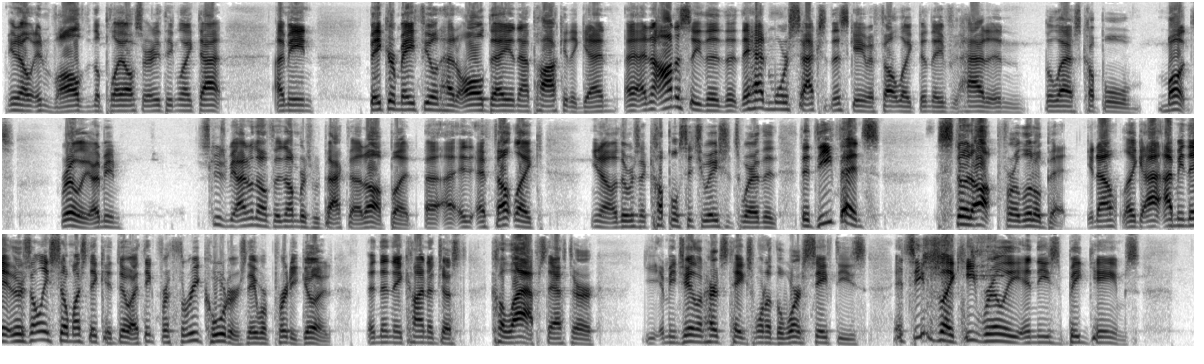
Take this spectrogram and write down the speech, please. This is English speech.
you know, involved in the playoffs or anything like that. I mean, Baker Mayfield had all day in that pocket again, and honestly, the, the they had more sacks in this game. It felt like than they've had in the last couple months. Really, I mean, excuse me, I don't know if the numbers would back that up, but uh, it, it felt like you know there was a couple situations where the the defense stood up for a little bit. You know, like I, I mean, they, there's only so much they could do. I think for three quarters they were pretty good, and then they kind of just collapsed after. I mean, Jalen Hurts takes one of the worst safeties. It seems like he really in these big games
